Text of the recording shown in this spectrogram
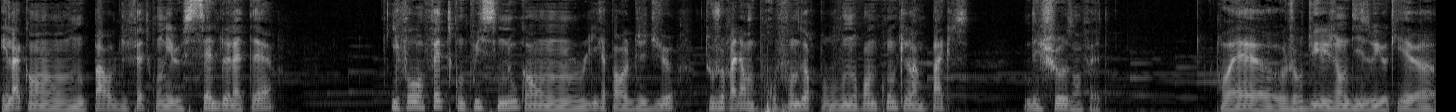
Et là, quand on nous parle du fait qu'on est le sel de la terre, il faut en fait qu'on puisse, nous, quand on lit la parole de Dieu, toujours aller en profondeur pour nous rendre compte l'impact des choses, en fait. Ouais, euh, aujourd'hui, les gens disent, oui, ok, euh,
